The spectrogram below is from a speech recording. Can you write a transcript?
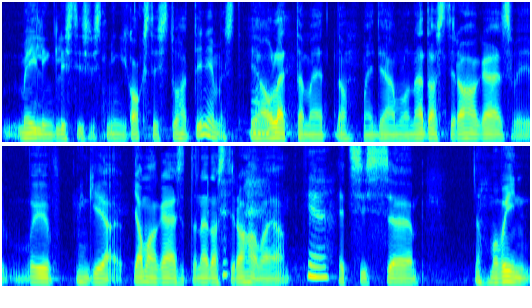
mailing listis vist mingi kaksteist tuhat inimest ja mm -hmm. oletame, et noh, ma ei tea, mul on hädasti raha käes või, või mingi jama käes, et on hädasti raha vaja yeah., et siis äh, noh, ma võin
